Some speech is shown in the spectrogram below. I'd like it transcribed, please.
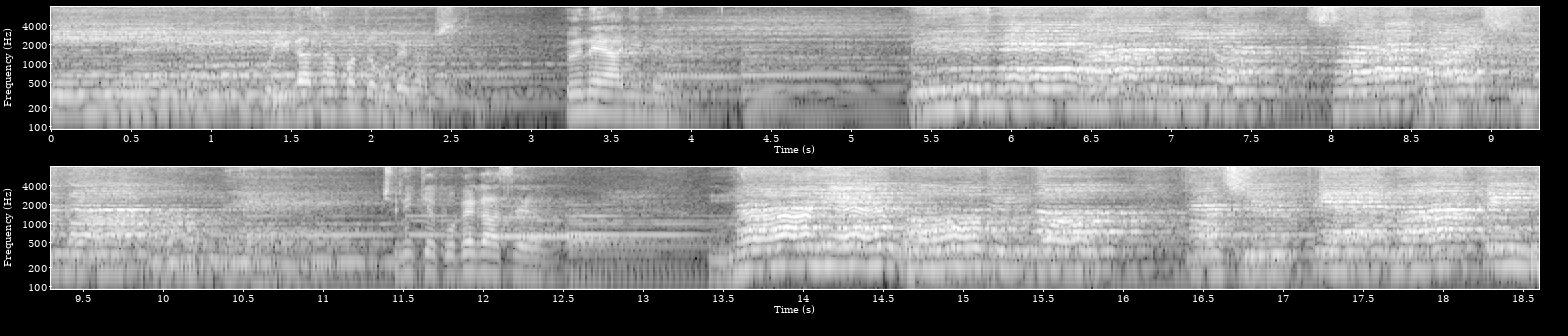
예수뿐이네 우리 가서 한 번 더 고백합시다. 은혜 아니면 은혜 아니면 살아갈 수가 없네. 주님께 고백하세요. 나의 모든 것 다 주께 맡기니.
